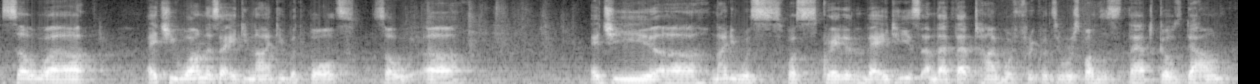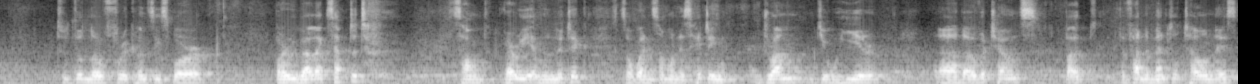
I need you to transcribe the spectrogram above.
So uh, HE1 is a HE90 with balls. So uh, HE90 uh, was, was created in the 80s, and at that time, with frequency responses that goes down to the low frequencies were very well accepted. Sound very analytic. So when someone is hitting a drum, you hear uh, the overtones, but the fundamental tone is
